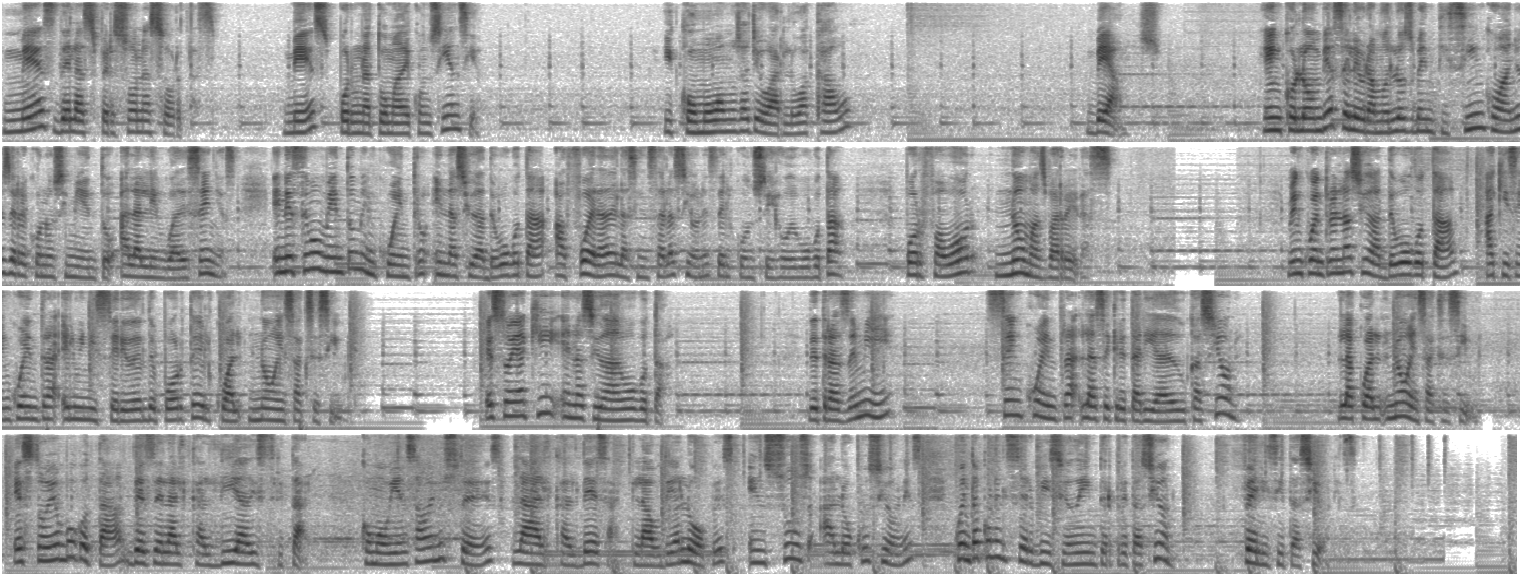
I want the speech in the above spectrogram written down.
Mes de las personas sordas. Mes por una toma de conciencia. ¿Y cómo vamos a llevarlo a cabo? Veamos. En Colombia celebramos los 25 años de reconocimiento a la lengua de señas. En este momento me encuentro en la ciudad de Bogotá, afuera de las instalaciones del Consejo de Bogotá. Por favor, no más barreras. Me encuentro en la ciudad de Bogotá. Aquí se encuentra el Ministerio del Deporte, el cual no es accesible. Estoy aquí en la ciudad de Bogotá. Detrás de mí se encuentra la Secretaría de Educación, la cual no es accesible. Estoy en Bogotá desde la Alcaldía Distrital. Como bien saben ustedes, la alcaldesa Claudia López en sus alocuciones cuenta con el servicio de interpretación. Felicitaciones.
